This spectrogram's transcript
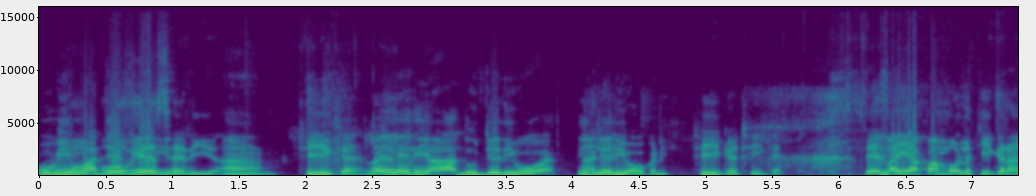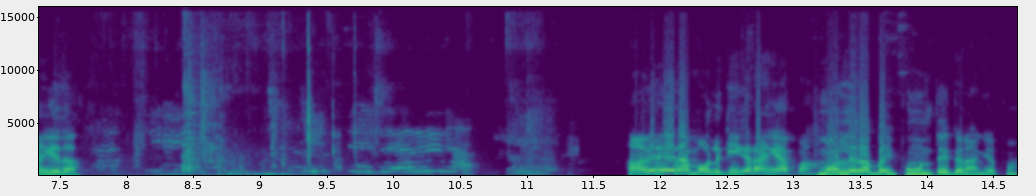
ਉਹ ਵੀ ਮੱਝ ਉਹ ਵੀ ਇਸੇ ਇਸੇ ਦੀ ਆ। ਹਾਂ। ਠੀਕ ਹੈ ਪਹਿਲੇ ਦੀ ਆ ਦੂਜੇ ਦੀ ਉਹ ਹੈ ਤੀਜੇ। ਦੀ ਉਹ ਖੜੀ। ਠੀਕ ਹੈ ਠੀਕ ਹੈ। ਤੇ ਬਾਈ ਆਪਾਂ ਮੁੱਲ ਕੀ ਕਰਾਂਗੇ ਇਹਦਾ? ਹਾਂ ਵੀਰੇ ਇਹਦਾ ਮੁੱਲ ਕੀ ਕਰਾਂਗੇ ਆਪਾਂ? ਮੁੱਲ ਦਾ ਬਾਈ ਫੋਨ ਤੇ ਕਰਾਂਗੇ ਆਪਾਂ।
